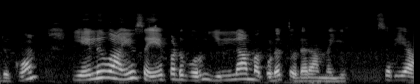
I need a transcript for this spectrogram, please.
இருக்கும். எழுவாயும் செய்யப்படுபொருள் இல்லாமல் கூட தொடர் அமையும். சரியா?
